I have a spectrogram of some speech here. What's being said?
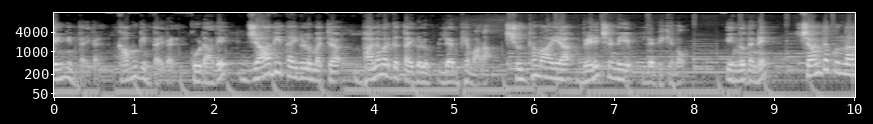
തെങ്ങിൻ തൈകൾ കമുകിൻ തൈകൾ കൂടാതെ ജാതി തൈകളും മറ്റ് ഫലവർഗ തൈകളും ലഭ്യമാണ്. ശുദ്ധമായ വെളിച്ചെണ്ണയും ലഭിക്കുന്നു. ഇന്നു തന്നെ ചന്തക്കുന്ന്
